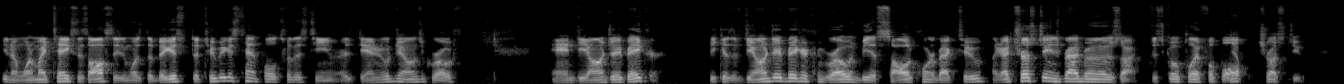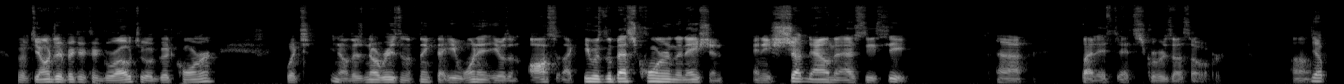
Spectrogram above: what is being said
you know, one of my takes this offseason was the biggest, the two biggest tent poles for this team is Daniel Jones' growth and DeAndre Baker. Because if DeAndre Baker can grow and be a solid cornerback too, like I trust James Bradberry on the other side. Just go play football. Yep. Trust you. But if DeAndre Baker could grow to a good corner, which you know, there's no reason to think that he wouldn't. He was an awesome, like he was the best corner in the nation, and he shut down the SEC. Uh, but it, it screws us over. Um, yep.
